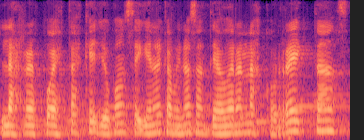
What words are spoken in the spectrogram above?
las respuestas que yo conseguí en el Camino de Santiago eran las correctas,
